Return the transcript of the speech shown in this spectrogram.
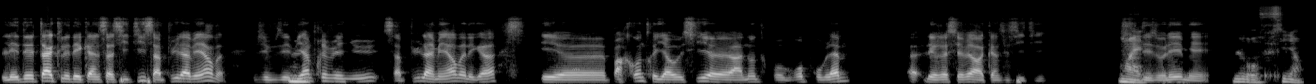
les deux tacles des Kansas City, ça pue la merde. Je vous ai bien mm. prévenu, ça pue la merde les gars. Et euh, par contre, il y a aussi euh, un autre gros problème, les receveurs à Kansas City. Je suis désolé, mais le gros souci. Hein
